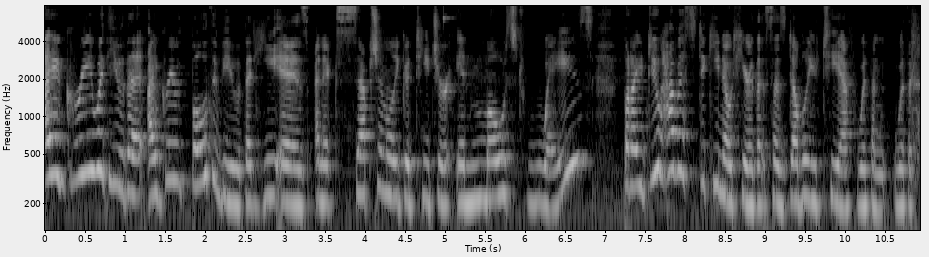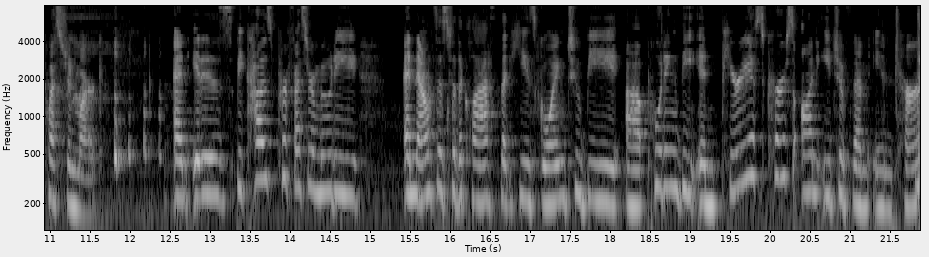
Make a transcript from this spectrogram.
I agree with you that I agree with both of you that he is an exceptionally good teacher in most ways, but I do have a sticky note here that says WTF with an with a question mark. and it is because Professor Moody announces to the class that he's going to be uh, putting the Imperius curse on each of them in turn.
